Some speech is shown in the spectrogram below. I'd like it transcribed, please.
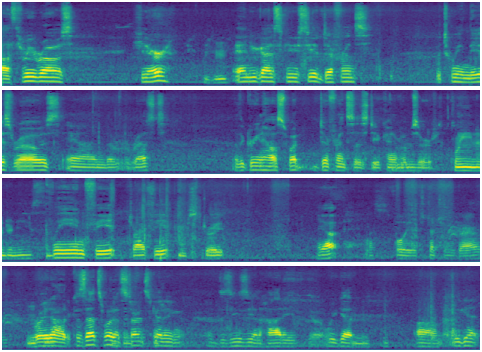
uh, three rows here. Mhm. And you guys, can you see a difference between these rows and the rest of the greenhouse? What differences do you kind of Mm. observe? Clean underneath. Clean feet, dry feet. More straight. Yep. Less foliage touching the ground. Right out, because that's when it starts getting diseasy and hotty. You know, we get, um, we get,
